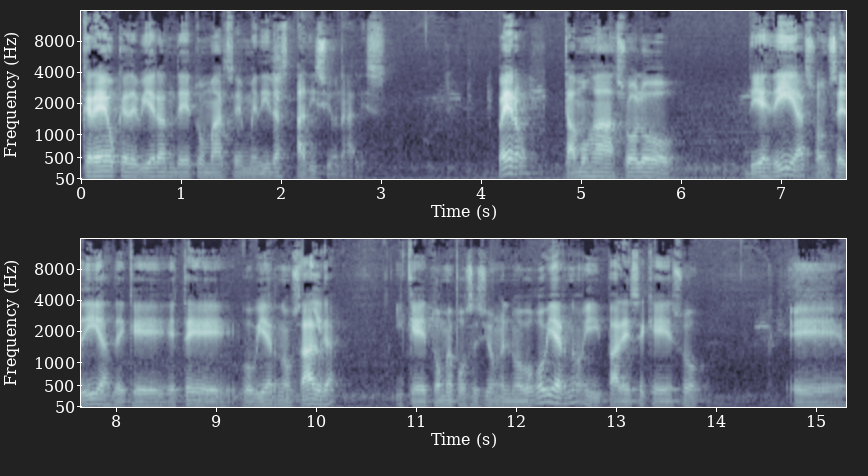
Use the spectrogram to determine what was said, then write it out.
Creo que debieran de tomarse medidas adicionales. Pero estamos a solo 10 días, 11 días de que este gobierno salga y que tome posesión el nuevo gobierno y parece que eso, eh,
